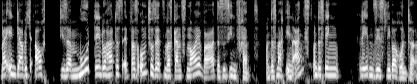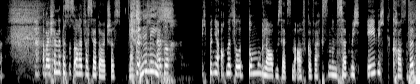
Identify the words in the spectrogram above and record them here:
weil ihnen, glaube ich, auch dieser Mut, den du hattest, etwas umzusetzen, was ganz neu war, das ist ihnen fremd. Und das macht ihnen Angst und deswegen reden sie es lieber runter. Aber ich finde, das ist auch etwas sehr Deutsches. Ich find- Natürlich. Also, ich bin ja auch mit so dummen Glaubenssätzen aufgewachsen und es hat mich ewig gekostet,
